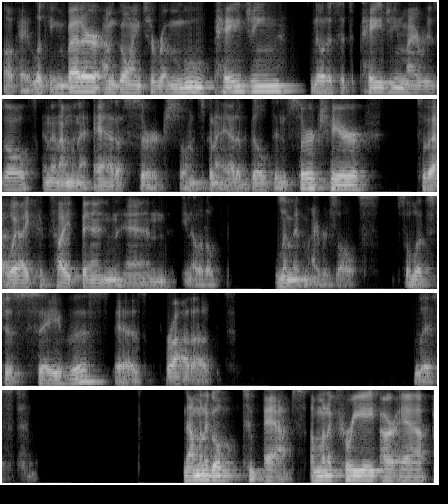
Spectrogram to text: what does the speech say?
Okay, looking better. I'm going to remove paging. Notice it's paging my results, and then I'm going to add a search. So I'm just going to add a built-in search here. So that way I could type in and, you know, it'll limit my results. So let's just save this as product list. Now I'm going to go to apps. I'm going to create our app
